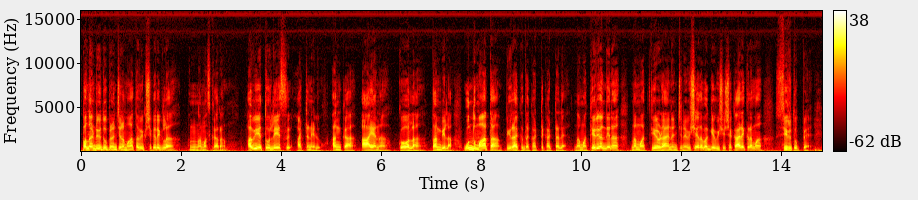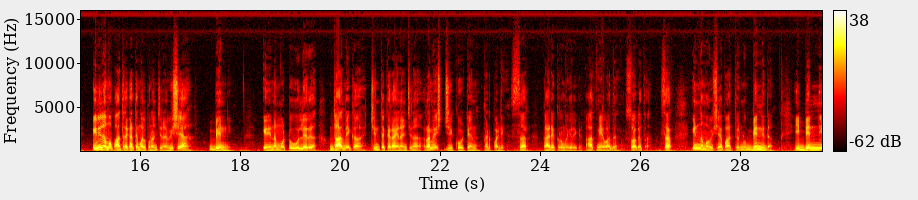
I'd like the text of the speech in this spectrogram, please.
ಸ್ಪಂದನ ಯೂಟ್ಯೂಬ್ ನಂಚಿನ ಮಾತ ವೀಕ್ಷಕರಿಗಳ ನಮಸ್ಕಾರ. ಅವಿಯತು ಲೇಸ್ ಅಟ್ಟಣೆಳು, ಅಂಕ, ಆಯನ, ಕೋಲ, ತಂಬಿಲ, ಒಂದು ಮಾತ ಪಿರಾಕದ ಕಟ್ಟು ಕಟ್ಟಲೆ. ನಮ್ಮ ತೆರೆಯೊಂದಿನ ನಮ್ಮ ತೀರುಡಾಯನಂಚಿನ ವಿಷಯದ ಬಗ್ಗೆ ವಿಶೇಷ ಕಾರ್ಯಕ್ರಮ, ಸಿರಿತುಪ್ಪೆ. ಇನಿ ನಮ್ಮ ಪಾತ್ರಕತೆ ಮಲ್ಪುನಂಚಿನ ವಿಷಯ, ಬೆನ್ನಿ. ಇನಿ ನಮ್ಮೊಟ್ಟು ಉಲ್ಲೇರು ಧಾರ್ಮಿಕ ಚಿಂತಕರಾಯನಂಚಿನ ರಮೇಶ್ ಜಿ ಕೋಟೆಯನ್ ಕಡ್ಪಾಡಿ. ಸರ್ ಕಾರ್ಯಕ್ರಮಗಳಿಗೆ ಆತ್ಮೀಯವಾದ ಸ್ವಾಗತ. ಸರ್ ಇನ್ನು ನಮ್ಮ ವಿಷಯ ಪಾತ್ರನು ಬೆನ್ನಿದ. ಈ ಬೆನ್ನಿ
